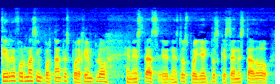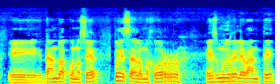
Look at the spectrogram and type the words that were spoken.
¿qué reformas importantes, por ejemplo, en, estas, en estos proyectos que se han estado eh, dando a conocer? Pues a lo mejor es muy relevante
